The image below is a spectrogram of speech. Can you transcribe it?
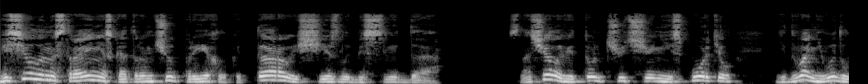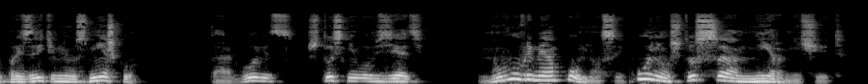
Веселое настроение, с которым Чуд приехал к Итару, исчезло без следа. Сначала Витоль чуть все не испортил, едва не выдал презрительную усмешку. Торговец, что с него взять? Но вовремя опомнился и понял, что сам нервничает.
